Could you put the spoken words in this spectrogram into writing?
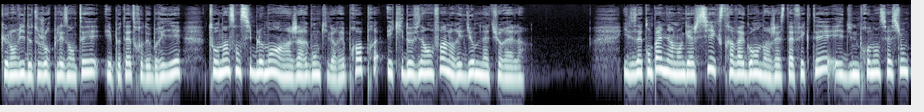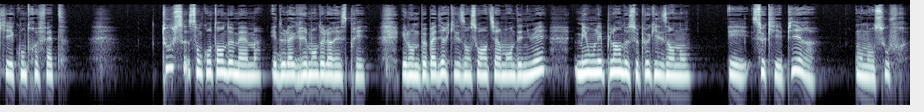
que l'envie de toujours plaisanter et peut-être de briller tourne insensiblement à un jargon qui leur est propre et qui devient enfin leur idiome naturel. Ils accompagnent un langage si extravagant d'un geste affecté et d'une prononciation qui est contrefaite. Tous sont contents d'eux-mêmes et de l'agrément de leur esprit, et l'on ne peut pas dire qu'ils en soient entièrement dénués, mais on les plaint de ce peu qu'ils en ont. Et ce qui est pire, on en souffre.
